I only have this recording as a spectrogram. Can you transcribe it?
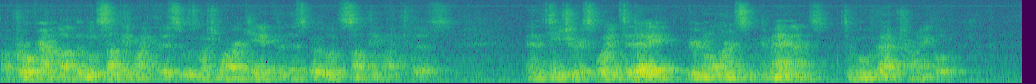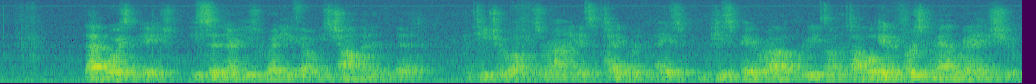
a program up. It looked something like this. It was much more archaic than this, but it looked something like this. And the teacher explained, today, you're going to learn some commands to move that triangle. That boy's engaged. He's sitting there, he's ready to go. He's chomping at the bit. The teacher ruffles around and gets a typewritten piece of paper out and reads on the top, okay, the first command we're going to issue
